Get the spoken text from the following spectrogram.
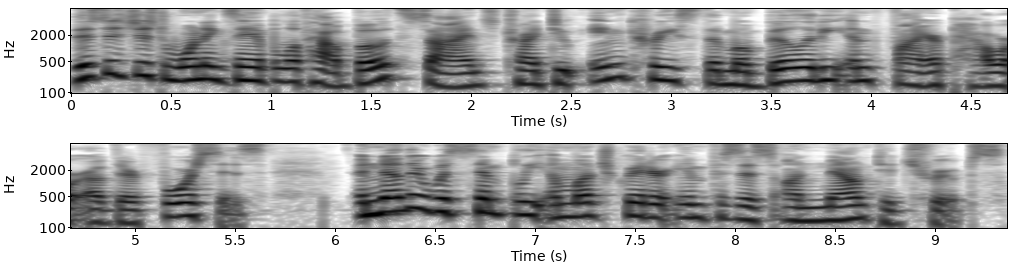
This is just one example of how both sides tried to increase the mobility and firepower of their forces. Another was simply a much greater emphasis on mounted troops.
